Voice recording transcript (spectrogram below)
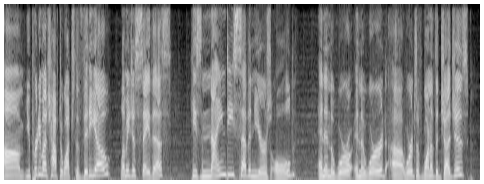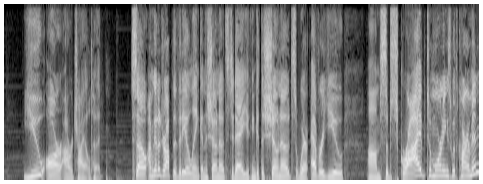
Um, you pretty much have to watch the video. Let me just say this: he's 97 years old, and in the word in the word uh, words of one of the judges, you are our childhood. So I'm going to drop the video link in the show notes today. You can get the show notes wherever you um, subscribe to Mornings with Carmen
